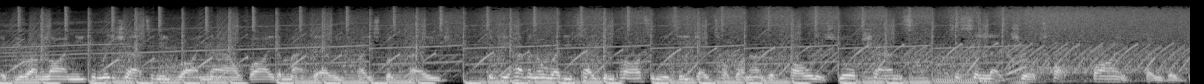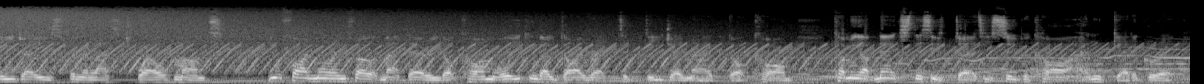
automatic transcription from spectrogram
If you're online, you can reach out to me right now via the Matt Darey Facebook page. If you haven't already taken part in the DJ Top 100 poll, it's your chance to select your top 5 favourite DJs from the last 12 months. You'll find more info at mattdarey.com or you can go direct to djmag.com. Coming up next, this is Dirty Supercar and Get a Grip.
